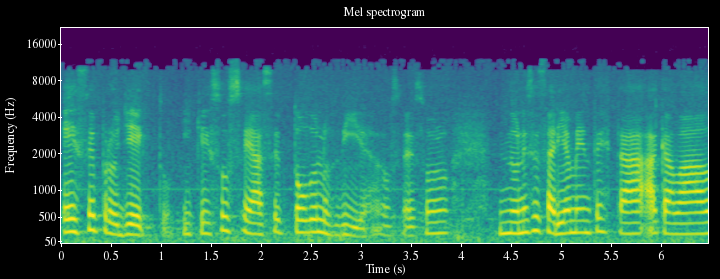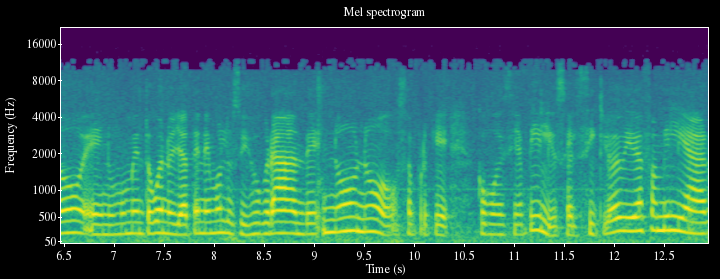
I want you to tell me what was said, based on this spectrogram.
ese proyecto y que eso se hace todos los días. O sea, eso no necesariamente está acabado en un momento, bueno, ya tenemos los hijos grandes. No, no, o sea, porque como decía Pili, o sea, el ciclo de vida familiar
